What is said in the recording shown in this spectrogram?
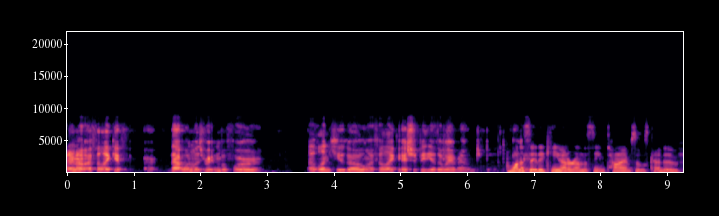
I don't know. I feel like if that one was written before Evelyn Hugo, I feel like it should be the other way around. But I want to okay. say they came out around the same time, so it was kind of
